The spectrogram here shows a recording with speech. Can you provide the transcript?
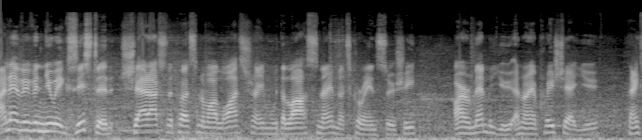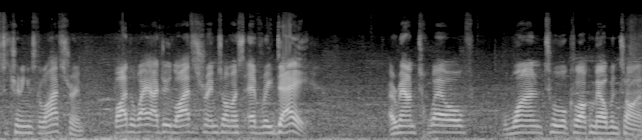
I never even knew it existed. Shout out to the person on my live stream with the last name that's Korean Sushi. I remember you and I appreciate you. Thanks for tuning into the live stream. By the way, I do live streams almost every day. Around 12, 1, 2 o'clock Melbourne time.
